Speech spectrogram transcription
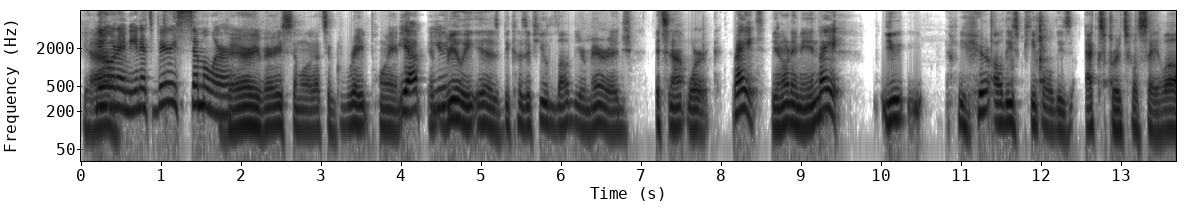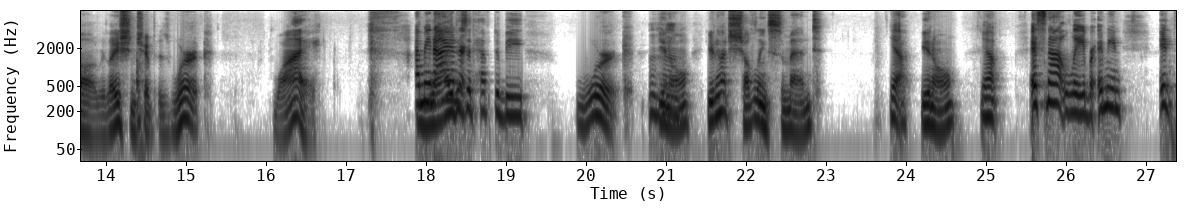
yeah. You know what I mean? It's very similar. Very, very similar. That's a great point. Yep. It you really is because if you love your marriage, it's not work. right. You know what I mean? Right. You you hear all these people, these experts will say, "Well, a relationship is work." Why? I mean, Why I does it have to be work? You Mhm. know, you're not shoveling cement. Yeah. You know, Yeah. It's not labor. I mean, it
